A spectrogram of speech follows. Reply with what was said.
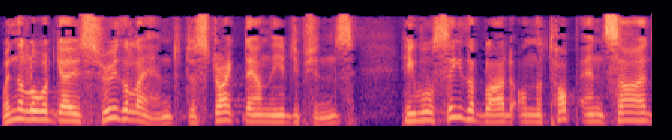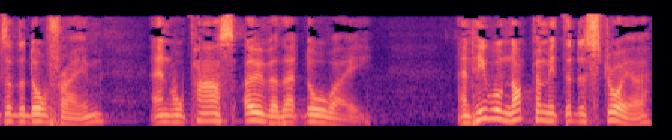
When the Lord goes through the land to strike down the Egyptians, he will see the blood on the top and sides of the doorframe and will pass over that doorway. and he will not permit the destroyer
